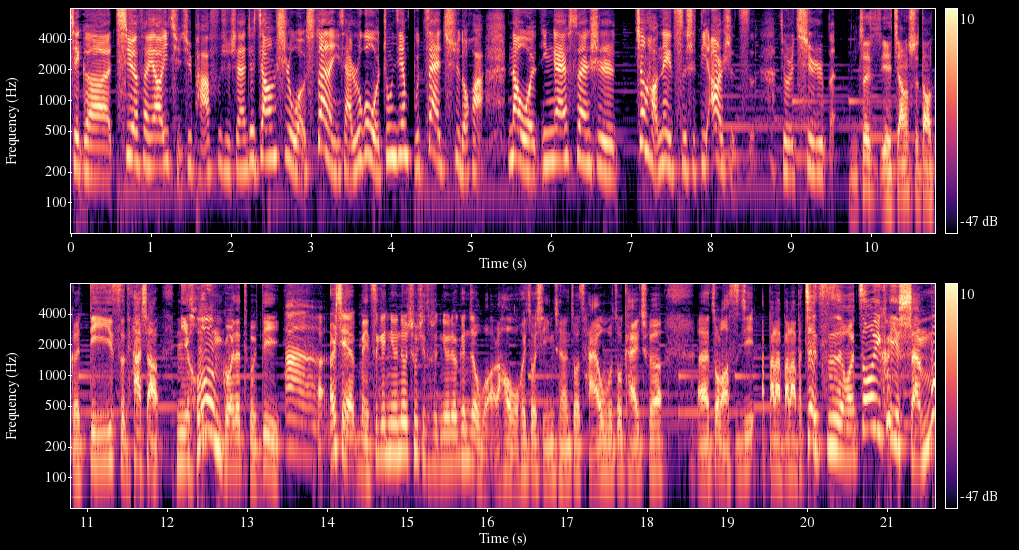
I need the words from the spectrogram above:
这个七月份要一起去爬富士山，这将是我算了一下，如果我中间不再去的话，那我应该算是正好那次是第二十次，就是去日本。这也将是道哥第一次踏上你混国的土地。嗯呃而且每次跟妞妞出去都是妞妞跟着我，然后我会做行程、做财务、做开车，呃，做老司机，巴拉巴拉巴。这次我终于可以什么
